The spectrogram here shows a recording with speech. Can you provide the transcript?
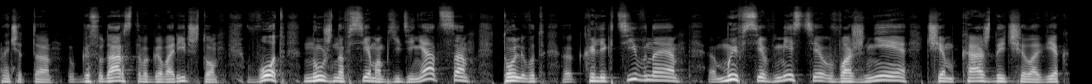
Значит, э, государство говорит, что вот, нужно всем объединяться, то ли вот э, коллективное, мы все вместе важнее, чем каждый человек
